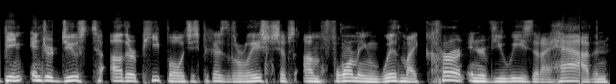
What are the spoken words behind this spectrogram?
being introduced to other people just because of the relationships I'm forming with my current interviewees that I have. And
